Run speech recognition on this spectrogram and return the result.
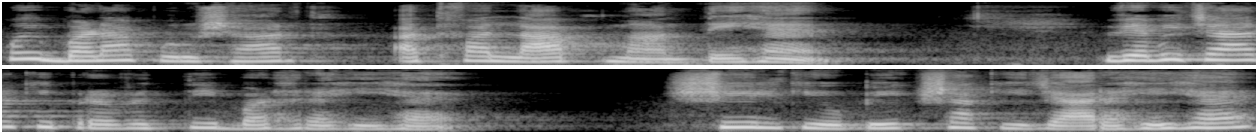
कोई बड़ा पुरुषार्थ अथवा लाभ मानते हैं। व्यभिचार की प्रवृत्ति बढ़ रही है। शील की उपेक्षा की जा रही है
